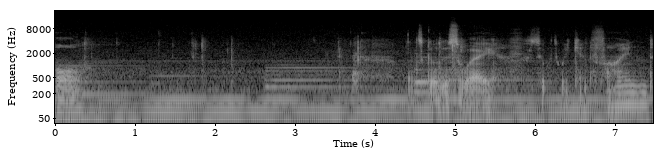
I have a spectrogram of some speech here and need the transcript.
mall. This way, see what we can find.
